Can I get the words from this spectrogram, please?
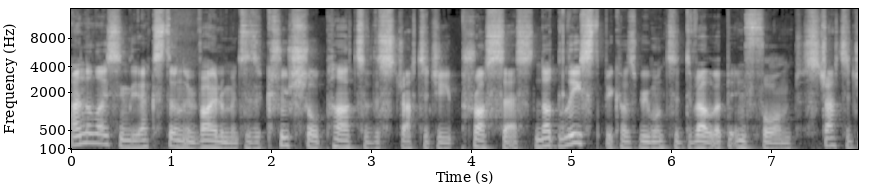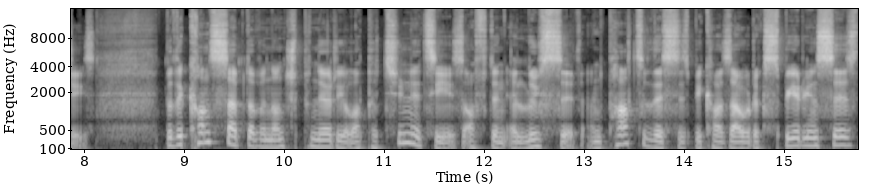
analysing the external environment is a crucial part of the strategy process, not least because we want to develop informed strategies. But the concept of an entrepreneurial opportunity is often elusive, and part of this is because our experiences,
